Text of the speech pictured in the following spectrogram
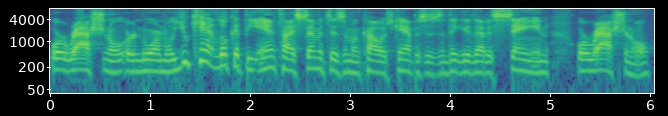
or rational or normal. You can't look at the anti Semitism on college campuses and think that that is sane or rational.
